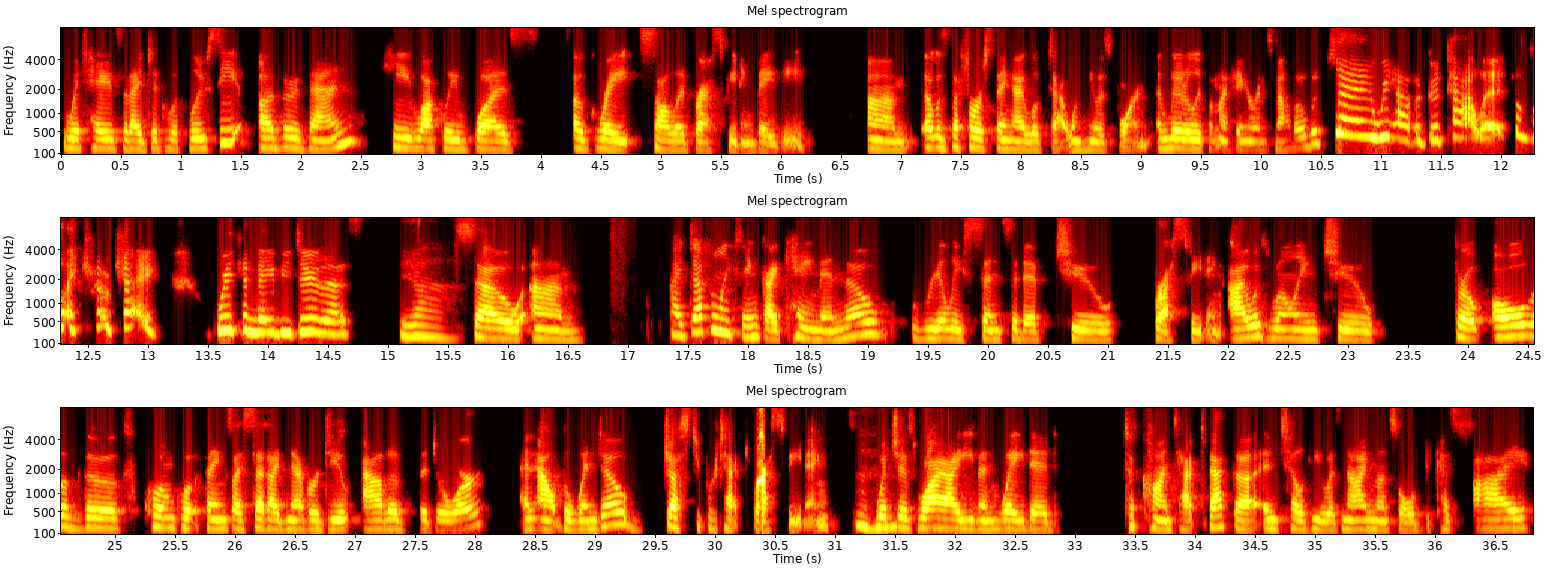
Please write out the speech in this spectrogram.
with Hayes that I did with Lucy, other than he luckily was a great, solid breastfeeding baby um, that was the first thing I looked at when he was born. I literally put my finger in his mouth. I was like, "Yay, we have a good palate!" I'm like, "Okay, we can maybe do this." Yeah. So um, I definitely think I came in though really sensitive to breastfeeding. I was willing to throw all of the quote unquote things I said I'd never do out of the door and out the window just to protect breastfeeding, mm-hmm. which is why I even waited to contact Becca until he was nine months old because I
